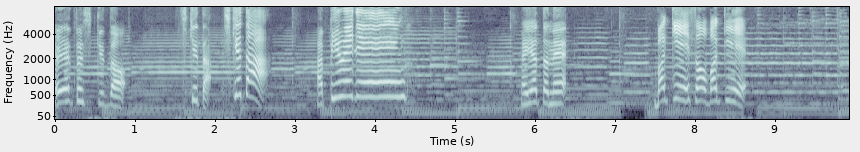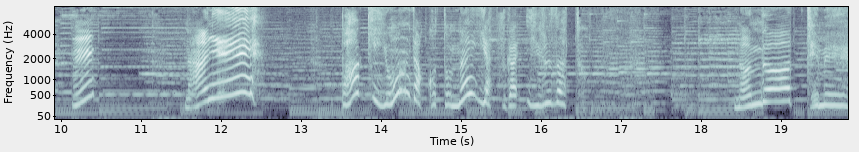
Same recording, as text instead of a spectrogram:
え、としけた。しけた。しけた！ハッピーウェディング！はいやったね。バキそうバキん？なにバキ読んだことないやつがいるだと。なんだてめえ。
